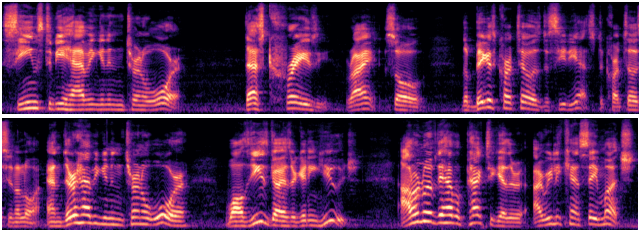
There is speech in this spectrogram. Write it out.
seems to be having an internal war. That's crazy, right? So the biggest cartel is the CDS, the Cartel de Sinaloa, and they're having an internal war while these guys are getting huge. I don't know if they have a pact together. I really can't say much,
